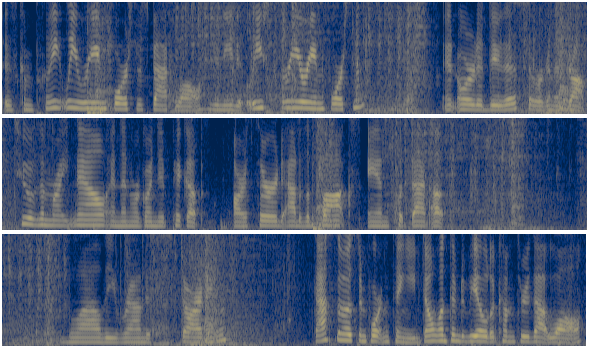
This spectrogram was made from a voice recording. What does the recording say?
is completely reinforce this back wall. You need at least three reinforcements in order to do this. So we're going to drop two of them right now, and then we're going to pick up our third out of the box and put that up while the round is starting. That's the most important thing. You don't want them to be able to come through that wall.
